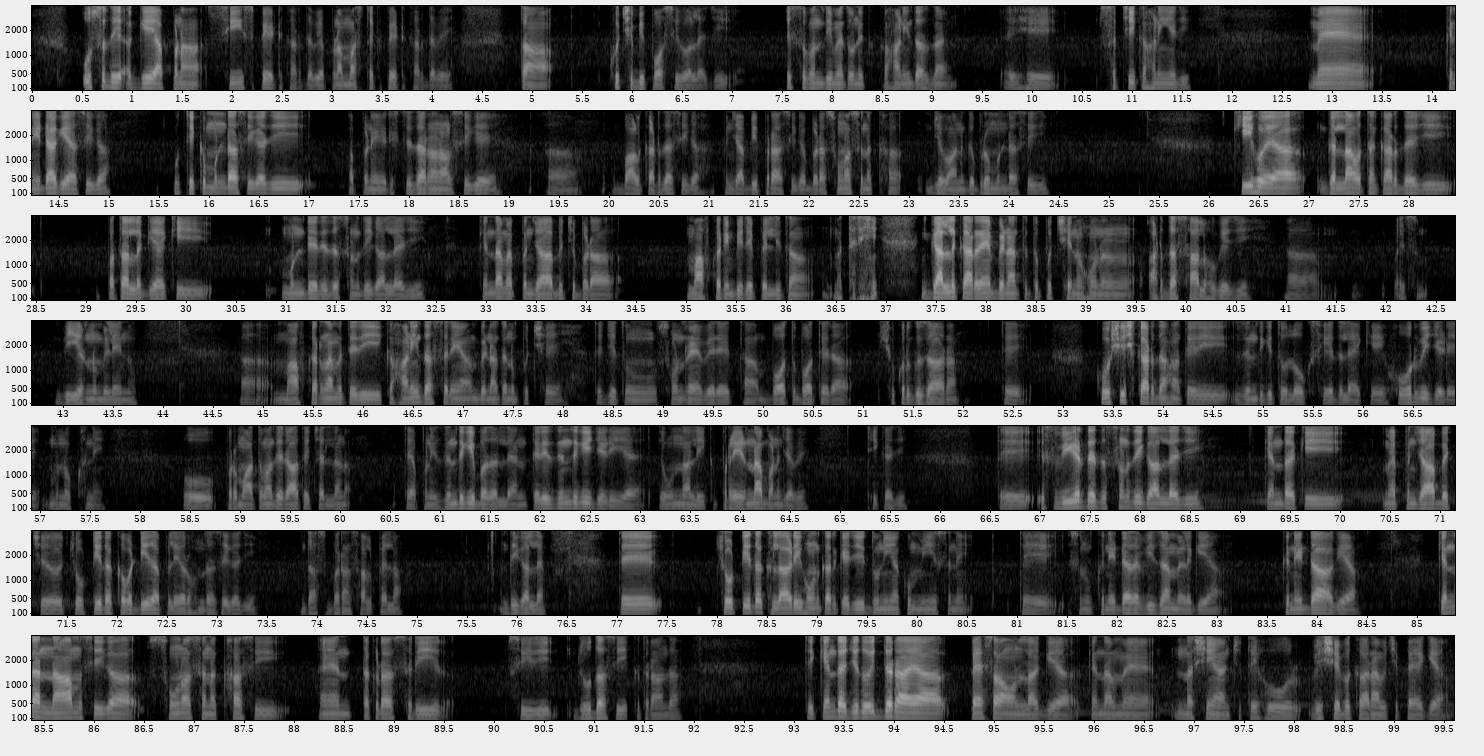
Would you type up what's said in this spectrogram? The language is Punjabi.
ਉਸ ਦੇ ਅੱਗੇ ਆਪਣਾ ਸੀਸ ਭੇਟ ਕਰ ਦੇਵੇ, ਆਪਣਾ ਮਸਤਕ ਭੇਟ ਕਰ ਦੇਵੇ, ਤਾਂ ਕੁਝ ਵੀ ਪੋਸੀਬਲ ਹੈ ਜੀ। ਇਸ ਸੰਬੰਧੀ ਮੈਂ ਤੁਹਾਨੂੰ ਇੱਕ ਕਹਾਣੀ ਦੱਸਦਾ ਇਹ ਸੱਚੀ ਕਹਾਣੀ ਹੈ ਜੀ। ਮੈਂ ਕੈਨੇਡਾ ਗਿਆ ਸੀਗਾ। ਉੱਥੇ ਇੱਕ ਮੁੰਡਾ ਸੀਗਾ ਜੀ, ਆਪਣੇ ਰਿਸ਼ਤੇਦਾਰਾਂ ਨਾਲ ਸੀਗੇ ਬਾਲ ਕੱਟਦਾ ਸੀਗਾ, ਪੰਜਾਬੀ ਭਰਾ ਸੀਗਾ, ਬੜਾ ਸੋਹਣਾ ਸੁਨੱਖਾ ਜਵਾਨ ਗੱਭਰੂ ਮੁੰਡਾ ਸੀ ਜੀ। ਕੀ ਹੋਇਆ? ਗੱਲਾਂ ਬਾਤਾਂ ਕਰਦੇ ਜੀ। ਪਤਾ ਲੱਗਿਆ ਕਿ ਮੁੰਡੇ ਦੇ ਦੱਸਣ ਦੀ ਗੱਲ ਹੈ ਜੀ। ਕਹਿੰਦਾ, ਮੈਂ ਪੰਜਾਬ ਵਿੱਚ ਬੜਾ ਮਾਫ ਕਰੀ ਵੀਰੇ, ਪਹਿਲੀ ਤਾਂ ਮੈਂ ਤੇਰੀ ਗੱਲ ਕਰ ਰਿਹਾ ਬਿਨਾਂ ਤੇ ਤੋਂ ਪੁੱਛੇ ਨੂੰ। ਹੁਣ 8-10 ਸਾਲ ਹੋ ਗਏ ਜੀ ਇਸ ਵੀਰ ਨੂੰ ਮਿਲੇ ਨੂੰ। ਮਾਫ ਕਰਨਾ, ਮੈਂ ਤੇਰੀ ਕਹਾਣੀ ਦੱਸ ਰਿਹਾ ਬਿਨਾਂ ਤੈਨੂੰ ਪੁੱਛੇ। ਤੇ ਜੇ ਤੂੰ ਸੁਣ ਰਿਹਾ ਵੀਰੇ, ਤਾਂ ਬਹੁਤ ਬਹੁਤ ਤੇਰਾ ਸ਼ੁਕਰਗੁਜ਼ਾਰ ਹਾਂ। ਤੇ ਕੋਸ਼ਿਸ਼ ਕਰਦਾ ਹਾਂ ਤੇਰੀ ਜ਼ਿੰਦਗੀ ਤੋਂ ਲੋਕ ਸੇਧ ਲੈ ਕੇ ਹੋਰ ਵੀ ਜਿਹੜੇ ਮਨੁੱਖ ਨੇ, ਉਹ ਪ੍ਰਮਾਤਮਾ ਦੇ ਰਾਹ ਤੇ ਚੱਲਣ ਤੇ ਆਪਣੀ ਜ਼ਿੰਦਗੀ ਬਦਲ ਲੈਣ। ਤੇਰੀ ਜ਼ਿੰਦਗੀ ਜਿਹੜੀ ਹੈ, ਇਹ ਉਹਨਾਂ ਲਈ ਇੱਕ ਪ੍ਰੇਰਣਾ ਬਣ ਜਾਵੇ। ਠੀਕ ਹੈ ਜੀ। ਤੇ ਇਸ ਵੀਰ ਦੇ ਦੱਸਣ ਦੀ ਗੱਲ ਹੈ ਜੀ, ਕਹਿੰਦਾ ਕਿ ਮੈਂ ਪੰਜਾਬ ਵਿੱਚ ਚੋਟੀ ਦਾ ਕਬੱਡੀ ਦਾ ਪਲੇਅਰ ਹੁੰਦਾ ਸੀਗਾ ਜੀ 10-12 ਸਾਲ ਪਹਿਲਾਂ ਦੀ ਗੱਲ ਹੈ। ਤੇ ਚੋਟੀ ਦਾ ਖਿਲਾੜੀ ਹੋਣ ਕਰਕੇ ਜੀ ਦੁਨੀਆ ਘੁੰਮੀ ਇਸ ਨੇ ਤੇ ਇਸ ਨੂੰ ਕੈਨੇਡਾ ਦਾ ਵੀਜ਼ਾ ਮਿਲ ਗਿਆ। ਕੈਨੇਡਾ ਆ ਗਿਆ। ਕਹਿੰਦਾ ਨਾਮ ਸੀਗਾ ਸੋਹਣਾ ਸੁਨੱਖਾ ਸੀ, ਐਨ ਤਕੜਾ ਸਰੀਰ ਸੀ ਜੀ, ਯੋਧਾ ਸੀ ਇੱਕ ਤਰ੍ਹਾਂ ਦਾ। ਤੇ ਕਹਿੰਦਾ ਜਦੋਂ ਇੱਧਰ ਆਇਆ, ਪੈਸਾ ਆਉਣ ਲੱਗ ਗਿਆ। ਕਹਿੰਦਾ ਮੈਂ ਨਸ਼ਿਆਂ 'ਚ ਤੇ ਹੋਰ ਵਿਸ਼ੇ ਵਿਕਾਰਾਂ ਵਿੱਚ ਪੈ ਗਿਆ।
